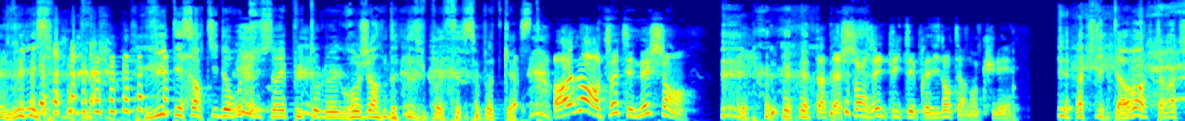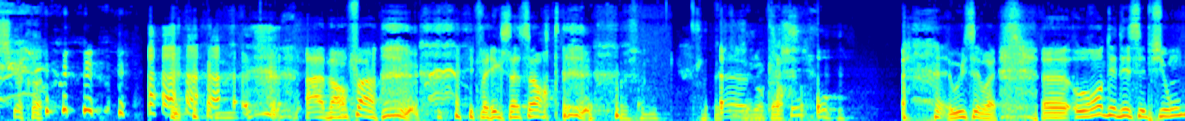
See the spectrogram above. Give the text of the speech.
Vu, les... Vu tes sorties de route, tu serais plutôt le gros genre de ce podcast. Oh non, toi t'es méchant Putain, T'as changé depuis que t'es président, t'es un enculé. Ah, je l'étais avant, je te rassure. Ah bah enfin Il fallait que ça sorte Je l'ai caché. Oui, c'est vrai. Euh, au rang des déceptions,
